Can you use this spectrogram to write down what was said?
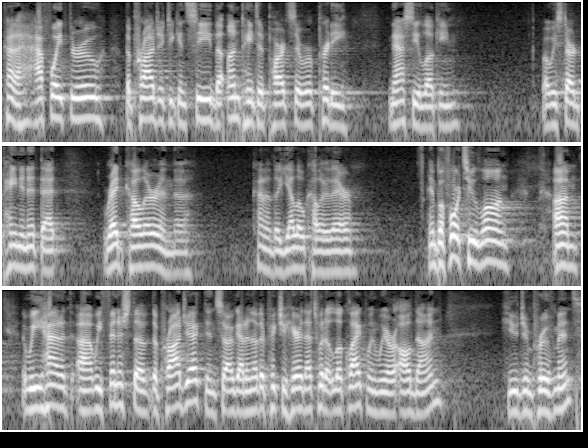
kind of halfway through the project. You can see the unpainted parts, they were pretty nasty looking. But we started painting it that red color and the kind of the yellow color there. And before too long, um, we had uh, we finished the, the project, and so I've got another picture here. That's what it looked like when we were all done. Huge improvement.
